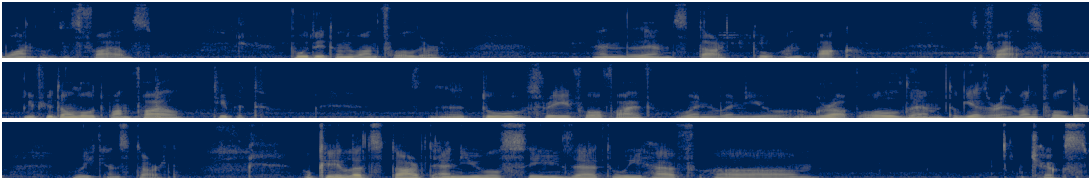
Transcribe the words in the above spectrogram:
one of these files put it on one folder and then start to unpack the files. If you download one file keep it. Uh, two three four five when when you grab all them together in one folder we can start. Okay let's start and you will see that we have um, checks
